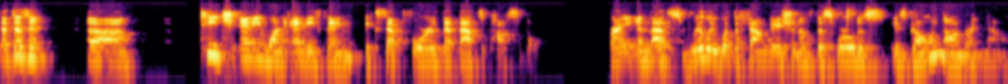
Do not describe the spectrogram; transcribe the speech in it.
that doesn't uh, teach anyone anything except for that that's possible right? And that's really what the foundation of this world is is going on right now.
